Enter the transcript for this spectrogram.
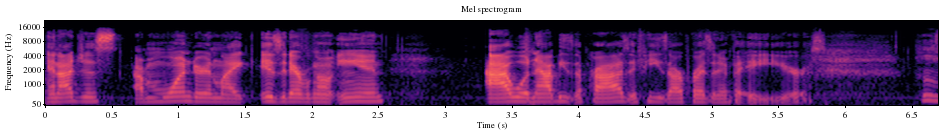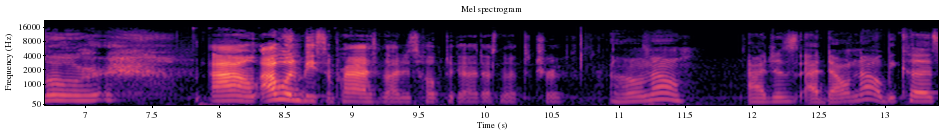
And I just I'm wondering like, is it ever gonna end? I will not be surprised if he's our president for eight years. Lord, I don't, I wouldn't be surprised, but I just hope to God that's not the truth. I don't know. I just I don't know because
